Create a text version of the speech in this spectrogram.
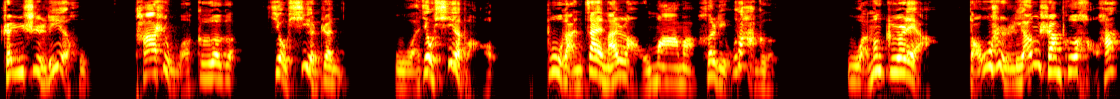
真是猎户，他是我哥哥，叫谢珍，我叫谢宝。”不敢再瞒老妈妈和刘大哥，我们哥俩都是梁山坡好汉，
